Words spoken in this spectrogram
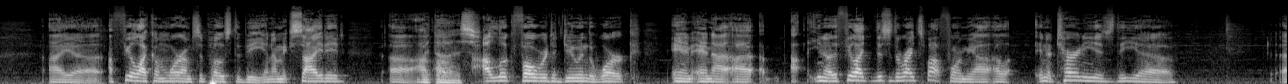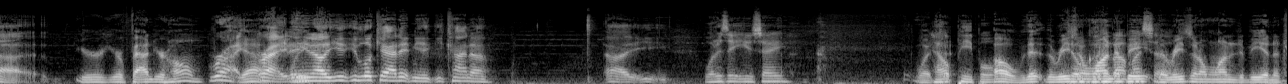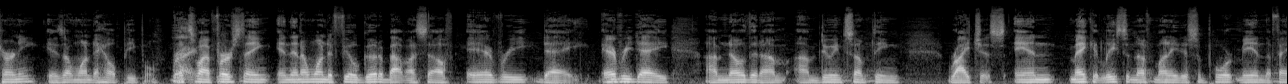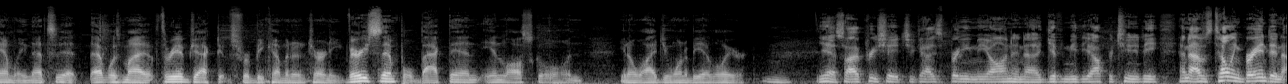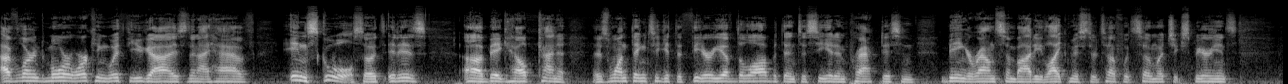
I, uh, I feel like I'm where I'm supposed to be, and I'm excited. Uh, I, I-. I, look forward to doing the work, and and I, I, I you know, I feel like this is the right spot for me. I, I, an attorney is the uh, You're you're found your home. right, Yeah. right. And you know, you, you look at it and you, you kind of. Uh, What is it you say? What Help people. Oh, the, the reason I wanted to about be the reason I wanted to be an attorney is I wanted to help people. That's Right. my first thing, and then I wanted to feel good about myself every day. Every day, I know that I'm I'm doing something righteous and make at least enough money to support me and the family. That's it. That was my three objectives for becoming an attorney. Very simple back then in law school, and you know why'd you want to be a lawyer? Yeah, so I appreciate you guys bringing me on and uh, giving me the opportunity. And I was telling Brandon, I've learned more working with you guys than I have in school. So it, it is a big help. Kind of, there's one thing to get the theory of the law, but then to see it in practice and being around somebody like Mr. Tough with so much experience.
